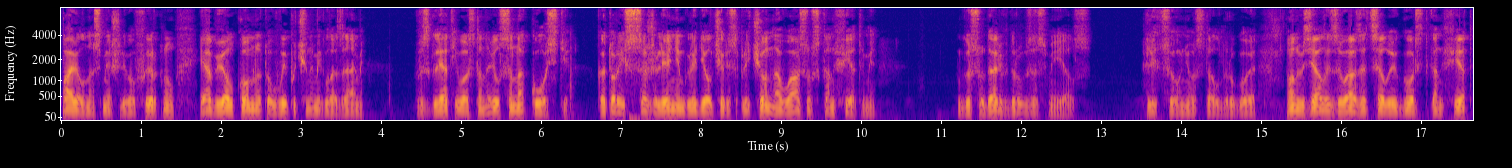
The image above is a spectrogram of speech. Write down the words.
Павел насмешливо фыркнул и обвел комнату выпученными глазами. Взгляд его остановился на Косте, который с сожалением глядел через плечо на вазу с конфетами. Государь вдруг засмеялся. Лицо у него стало другое. Он взял из вазы целую горсть конфет,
